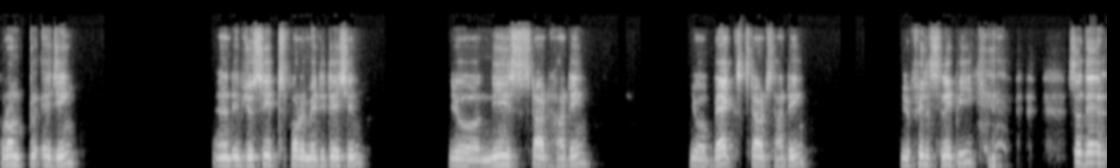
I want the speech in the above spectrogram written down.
prone to aging. And if you sit for a meditation, your knees start hurting, your back starts hurting, you feel sleepy. so there,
